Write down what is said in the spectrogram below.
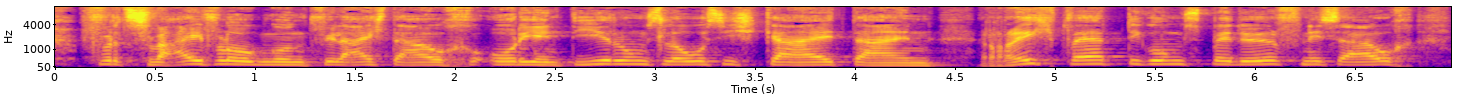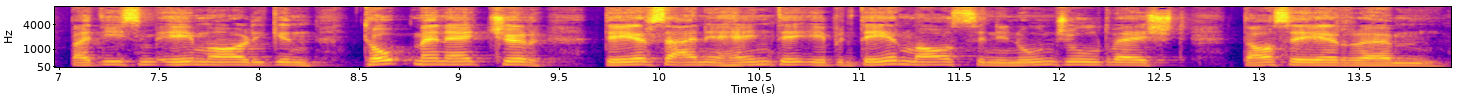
Verzweiflung und vielleicht auch Orientierungslosigkeit, ein Rechtfertigungsbedürfnis auch bei diesem ehemaligen Topmanager Manager, der seine Hände eben dermaßen in Unschuld wäscht, dass er ähm,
